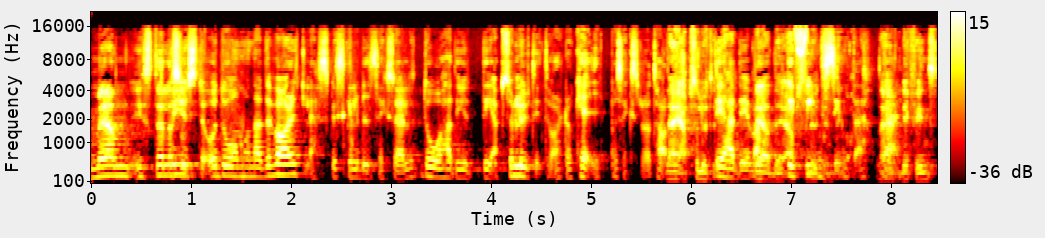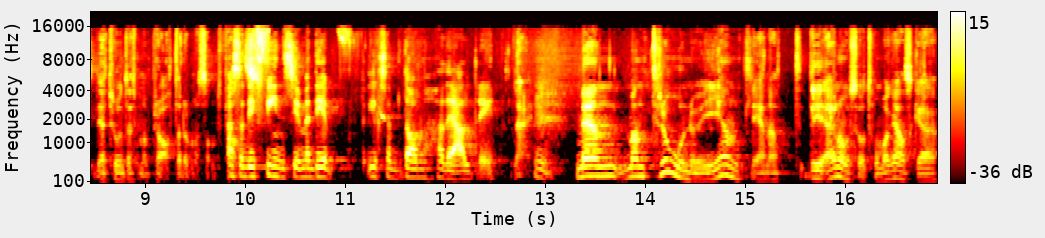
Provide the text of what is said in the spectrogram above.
Men istället Och just det, och då om hon hade varit lesbisk eller bisexuell, då hade ju det absolut inte varit okej på 1600-talet. Nej absolut Det inte. hade ju varit, det, absolut finns inte. gått. Nej, det finns, jag tror inte ens man pratade om sånt fanns. Alltså det finns ju, men det, liksom, de hade aldrig... Nej. Men man tror nu egentligen att det är nog så att hon var ganska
